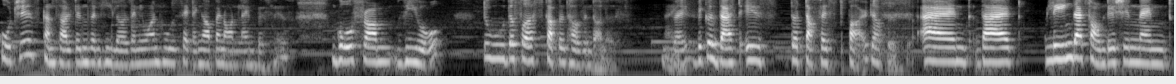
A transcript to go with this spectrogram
coaches, consultants, and healers, anyone who is setting up an online business, go from zero to the first couple thousand dollars, Nice. right? Because that is the toughest part toughest and that laying that foundation and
